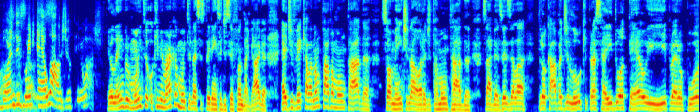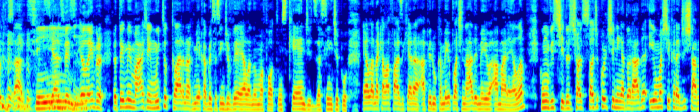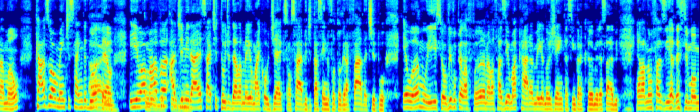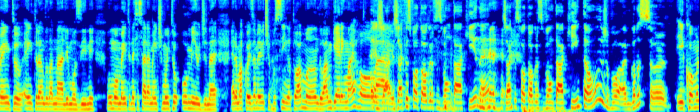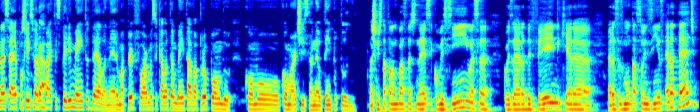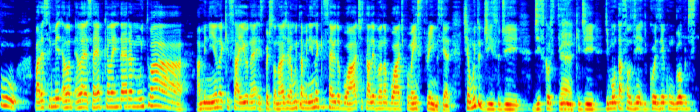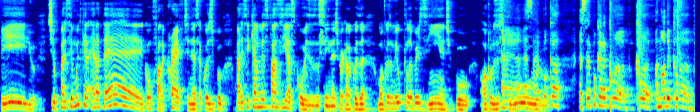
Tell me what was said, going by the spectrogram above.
Born This Way é o auge, eu, eu acho. Eu lembro muito, o que me marca muito nessa experiência de ser fã da Gaga é de ver que ela não tava montada somente na hora de estar tá montada, sabe? Às vezes ela trocava de look para sair do hotel e ir pro aeroporto, sabe? Sim. E às vezes, eu lembro, eu tenho uma imagem muito clara na minha cabeça, assim, de ver ela numa foto, uns candids, assim, tipo, ela naquela fase que era a peruca meio platinada e meio amarela, com um vestido só de cortininha dourada e uma xícara de chá na mão, casualmente saindo do hotel. E eu tudo, amava tudo. admirar essa atitude dela meio Michael Jackson, sabe? De estar tá sendo fotografada. Tipo, eu amo isso, eu vivo pela fama. Ela fazia uma cara meio nojenta, assim, pra câmera, sabe? Ela não fazia desse momento, entrando na, na limusine, um momento necessariamente muito humilde, né? Era uma coisa meio tipo, sim, eu tô amando, I'm getting my whole é, já, já, que os fotógrafos vão estar tá aqui, né? já que os fotógrafos vão estar tá aqui, então eu vou, I'm gonna serve. E como nessa época isso era um baita experimento dela, né? Era uma performance que ela também tava propondo como, como artista, né? O tempo todo. Acho que a gente tá falando bastante, né? Esse comecinho, essa coisa era The Fame, que era, era essas montaçõezinhas. Era até, tipo, parece... Ela, ela, essa época ela ainda era muito a a menina que saiu, né? Esse personagem era muito a menina que saiu da boate e tá levando a boate pro mainstream, assim. Era, tinha muito disso, de disco stick, é. de, de montaçãozinha, de coisinha com globo de espelho. Tipo, parecia muito que era, era até, como fala, craft, né? Essa coisa, tipo, parecia que ela mesma fazia as coisas, assim, né? Tipo, aquela coisa, uma coisa meio clubberzinha, tipo, óculos é, escuros. essa época essa época era club, club, another club.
